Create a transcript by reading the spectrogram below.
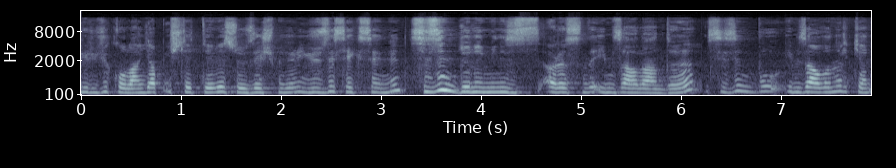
bir yük olan yap işlet devlet sözleşmelerinin %80'inin sizin döneminiz arasında imzalandığı, sizin bu imzalanırken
